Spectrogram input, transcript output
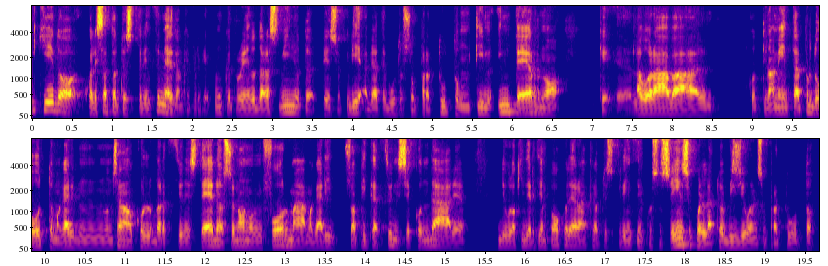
mi chiedo qual è stata la tua esperienza in merito, anche perché comunque provenendo da Last Minute penso che lì abbiate avuto soprattutto un team interno che eh, lavorava continuamente al prodotto, magari non c'erano collaborazioni esterne, se no non in forma, magari su applicazioni secondarie. Quindi volevo chiederti un po' qual era anche la tua esperienza in questo senso, qual è la tua visione soprattutto.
